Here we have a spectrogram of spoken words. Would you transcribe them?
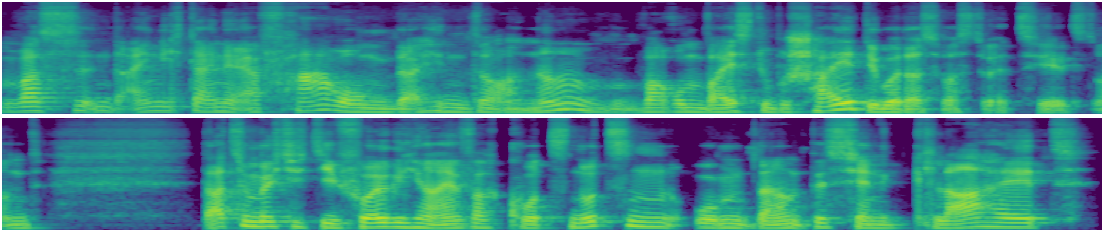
was sind eigentlich deine Erfahrungen dahinter? Ne? Warum weißt du Bescheid über das, was du erzählst? Und dazu möchte ich die Folge hier einfach kurz nutzen, um da ein bisschen Klarheit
